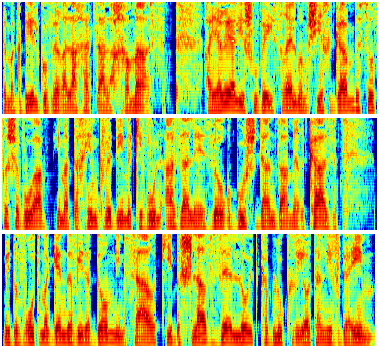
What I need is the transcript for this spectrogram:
במקביל גובר הלחץ על החמאס. הירי על יישובי ישראל ממשיך גם בסוף השבוע, עם מטחים כבדים מכיוון עזה לאזור גוש דן והמרכז. מדוברות מגן דוד אדום נמסר כי בשלב זה לא התקבלו קריאות על נפגעים.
